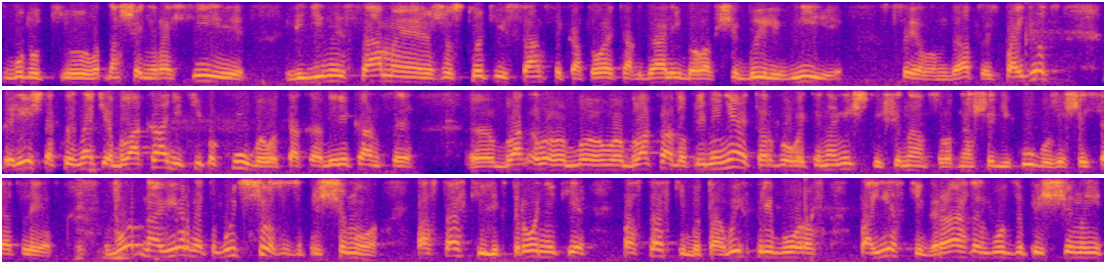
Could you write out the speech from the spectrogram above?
будут э, в отношении России введены самые жестокие санкции, которые когда-либо вообще были в мире в целом, да, то есть пойдет речь такой, знаете, о блокаде типа Кубы, вот как американцы блокаду применяют торгово-экономическую, финансовую в отношении Кубы уже 60 лет. Вот, наверное, это будет все запрещено. Поставки электроники, поставки бытовых приборов, поездки граждан будут запрещены,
